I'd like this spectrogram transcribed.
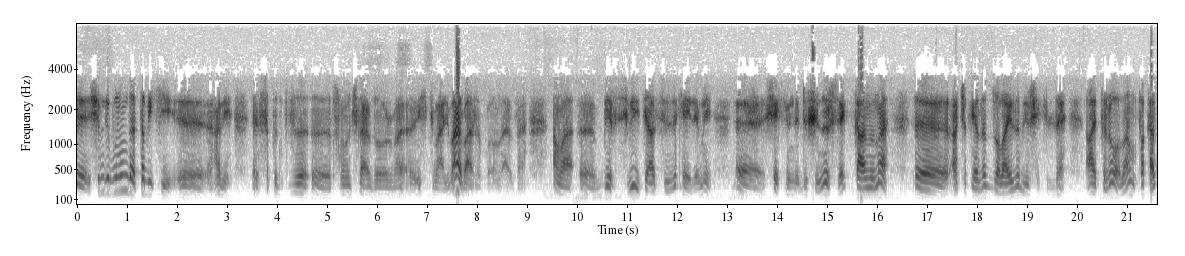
E, şimdi bunun da tabii ki e, hani e, sıkıntılı e, sonuçlar doğurma e, ihtimali var bazı konularda. Ama e, bir sivil itaatsizlik eylemi e, şeklinde düşünürsek kanuna e, açık ya da dolaylı bir şekilde aykırı olan fakat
